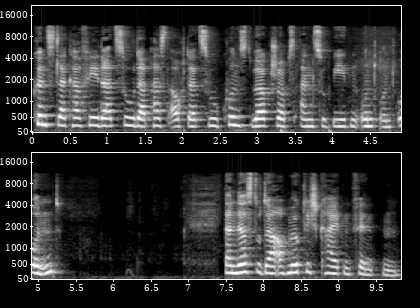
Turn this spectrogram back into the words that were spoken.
Künstlercafé dazu, da passt auch dazu, Kunstworkshops anzubieten und, und, und, dann wirst du da auch Möglichkeiten finden.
